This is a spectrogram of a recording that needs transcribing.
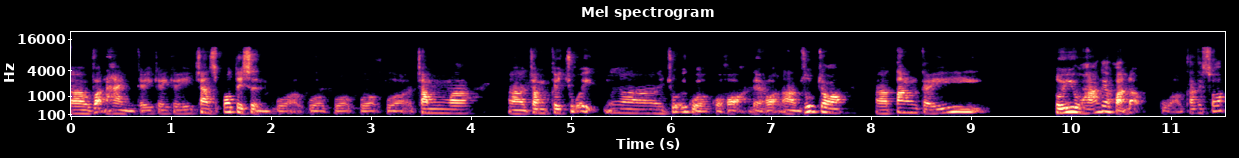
uh, vận hành cái cái cái transportation của của của của, của trong uh, trong cái chuỗi uh, chuỗi của của họ để họ làm giúp cho uh, tăng cái tối ưu hóa cái hoạt động của các cái shop.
